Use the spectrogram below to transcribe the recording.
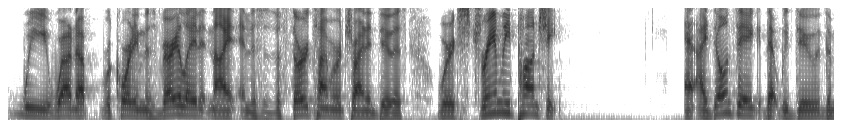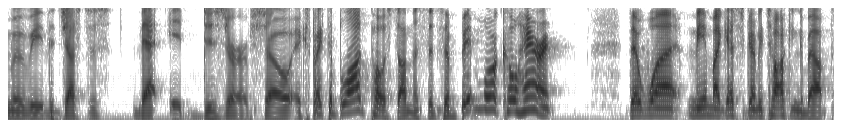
we wound up recording this very late at night, and this is the third time we were trying to do this. We're extremely punchy, and I don't think that we do the movie the justice that it deserves. So expect a blog post on this that's a bit more coherent than what me and my guests are going to be talking about.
